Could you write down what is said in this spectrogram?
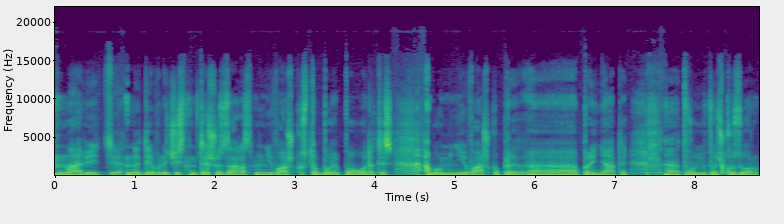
Навіть не дивлячись на те, що зараз мені важко з тобою погодитись, або мені важко е, прийняти е, твою точку зору.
